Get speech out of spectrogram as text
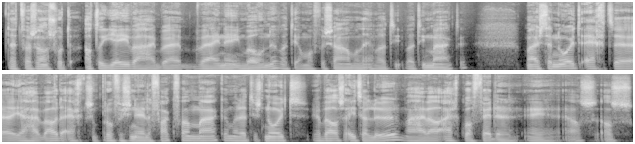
dat was wel een soort atelier waar hij bij, bijna in woonde. Wat hij allemaal verzamelde en wat hij, wat hij maakte. Maar hij is daar nooit echt, eh, ja, hij wou er eigenlijk zijn professionele vak van maken. Maar dat is nooit, ja, wel als etaleur, maar hij wou eigenlijk wel verder eh, als, als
